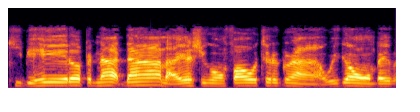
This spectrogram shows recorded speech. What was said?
Keep your head up and not down. I guess you're gonna fall to the ground. We going, baby.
